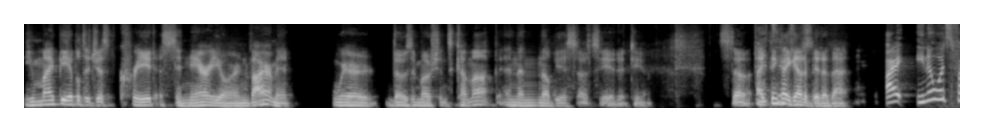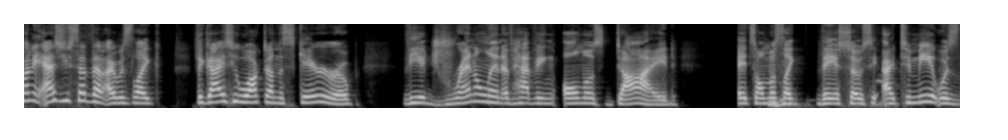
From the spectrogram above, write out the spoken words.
you might be able to just create a scenario or environment where those emotions come up and then they'll be associated to you. So I think I got a bit of that. I you know what's funny? As you said that, I was like, the guys who walked on the scary rope, the adrenaline of having almost died, it's almost Mhm. like they associate I, to me it was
